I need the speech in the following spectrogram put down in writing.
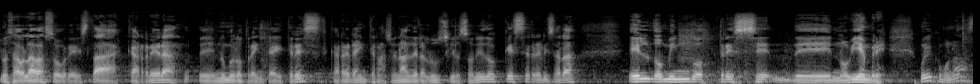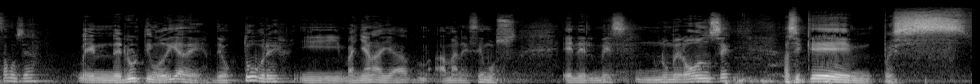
Nos hablaba sobre esta carrera número 33, Carrera Internacional de la Luz y el Sonido, que se realizará el domingo 13 de noviembre. Bueno, y como nada, estamos ya en el último día de, de octubre y mañana ya amanecemos en el mes número 11. Así que, pues,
